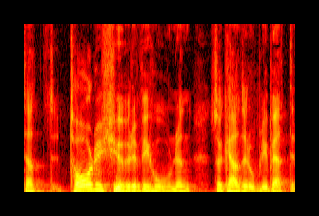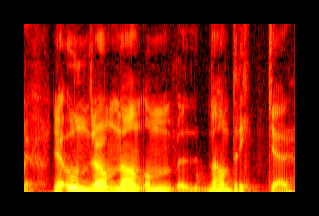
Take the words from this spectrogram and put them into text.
Så att tar du tjuren vid hornen så kan det nog bli bättre. Jag undrar om när han, om, när han dricker,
